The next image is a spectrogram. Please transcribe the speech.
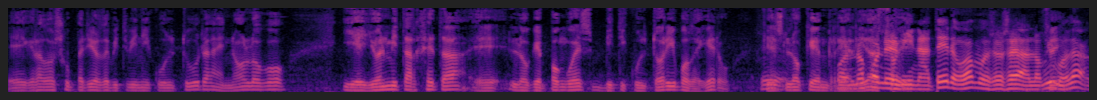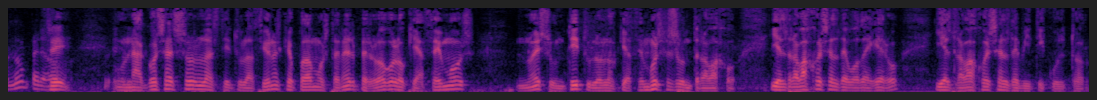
eh, grado superior de vitivinicultura, enólogo, y yo en mi tarjeta eh, lo que pongo es viticultor y bodeguero, que es lo que en pues realidad no pone vinatero, vamos, o sea, lo mismo da, ¿no? Pero... Sí, una cosa son las titulaciones que podamos tener, pero luego lo que hacemos no es un título, lo que hacemos es un trabajo. Y el trabajo es el de bodeguero y el trabajo es el de viticultor.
